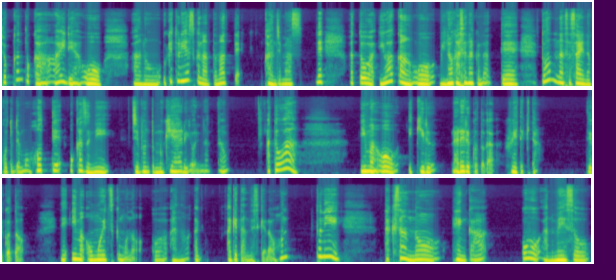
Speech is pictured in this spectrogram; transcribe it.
直感とかアイデアを、あの、受け取りやすくなったなって感じます。で、あとは違和感を見逃せなくなって、どんな些細なことでも放っておかずに自分と向き合えるようになった。あとは、今を生きる、られることが増えてきた。っていうこと。で今思いつくものを、あの、あげたんですけど、本当にたくさんの変化をあの瞑想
